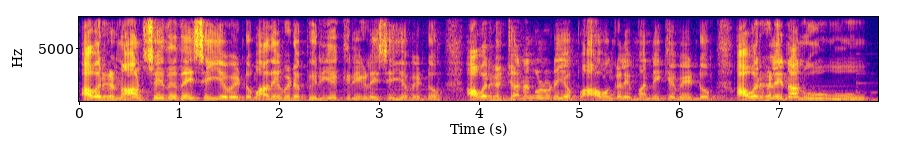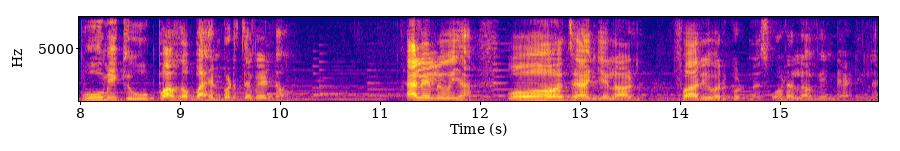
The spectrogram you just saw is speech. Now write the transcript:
அவர்கள் நான் செய்ததை செய்ய வேண்டும். அதைவிட பெரிய கிரிகளை செய்ய வேண்டும். அவர்கள் ஜனங்களுடைய பாவங்களை மன்னிக்க வேண்டும். அவர்களை நான் பூமிக்கு உப்பாக பயன்படுத்த வேண்டும். Hallelujah. லூயா ஓ thank you Lord for your goodness what a loving dad இல்லை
